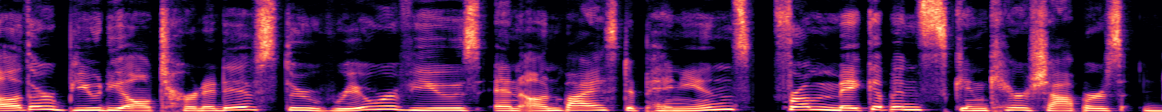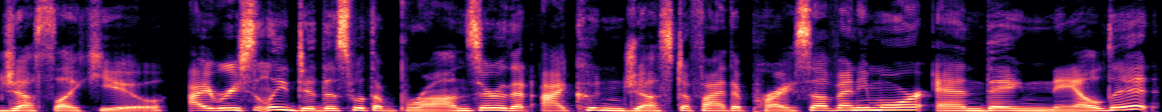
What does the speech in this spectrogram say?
other beauty alternatives through real reviews and unbiased opinions from makeup and skincare shoppers just like you. I recently did this with a bronzer that I couldn't justify the price of anymore, and they nailed it.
